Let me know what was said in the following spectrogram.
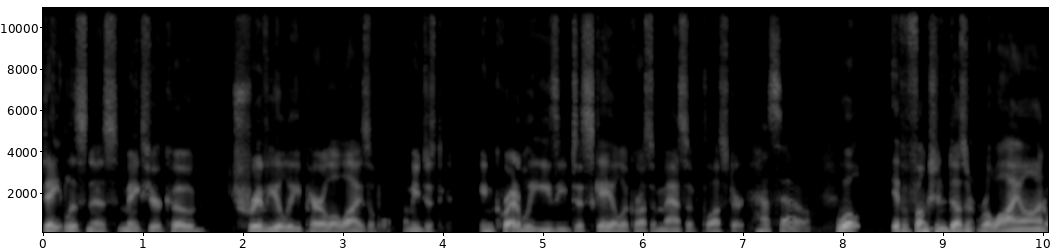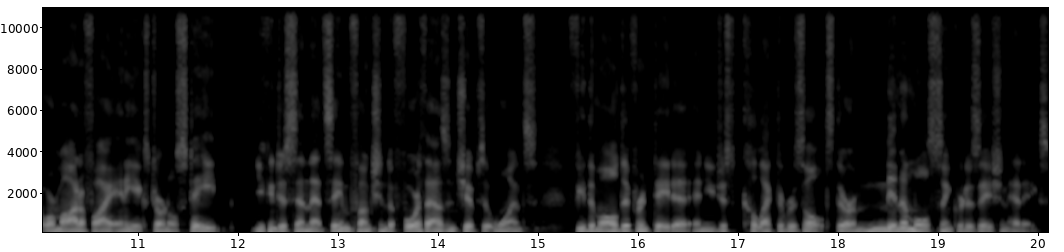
statelessness makes your code trivially parallelizable. I mean, just incredibly easy to scale across a massive cluster. How so? Well, if a function doesn't rely on or modify any external state, you can just send that same function to 4,000 chips at once, feed them all different data, and you just collect the results. There are minimal synchronization headaches.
